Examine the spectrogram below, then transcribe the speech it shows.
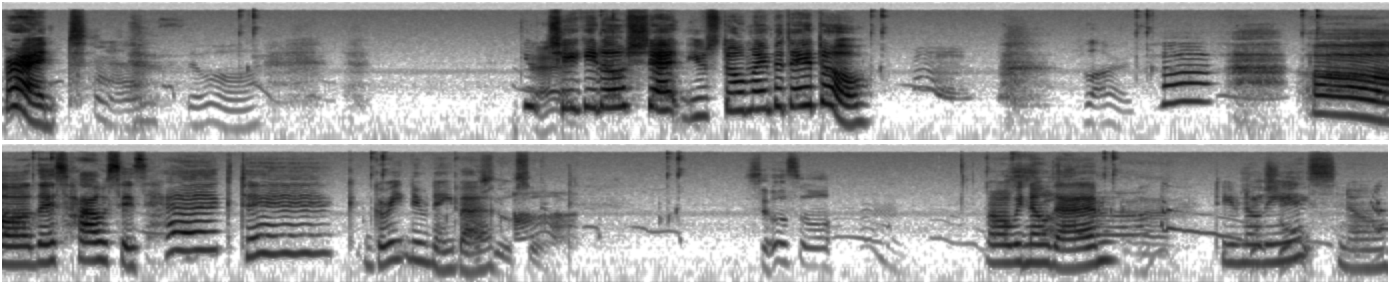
Brent, you cheeky little shit, you stole my potato. Oh, this house is hectic. Great new neighbor. Oh, we know them. Do you know these? No.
